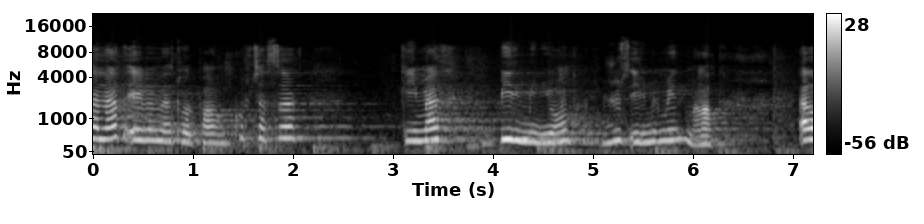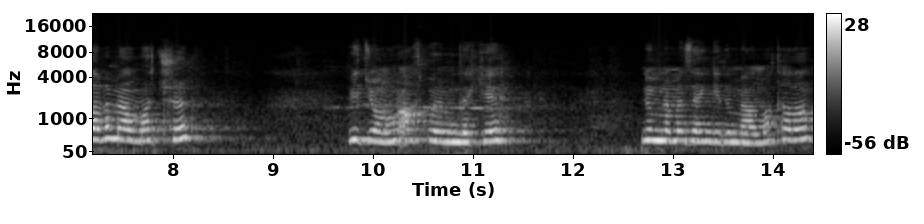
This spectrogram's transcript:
Sənəd evin və torpağın kupçası qiymət 1 milyon 120 min manat. Əlavə məlumat üçün videonun alt bölümündəki nömrəmə zəng edin, məlumat alın.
